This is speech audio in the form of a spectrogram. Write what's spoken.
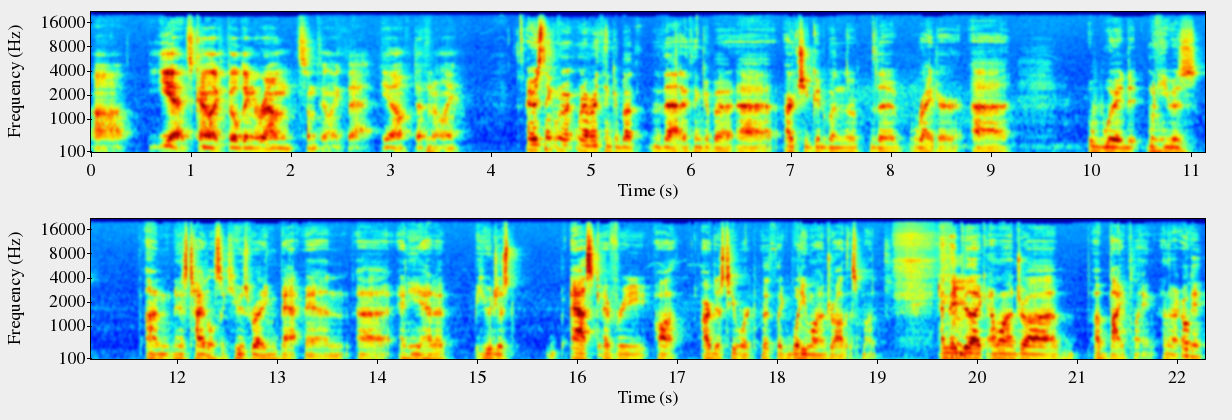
Uh, yeah, it's kind of like building around something like that. Yeah, definitely. I always think whenever I think about that, I think about uh, Archie Goodwin, the, the writer, uh, would when he was on his titles, like he was writing Batman, uh, and he had a he would just ask every artist he worked with, like, "What do you want to draw this month?" And they'd be like, "I want to draw a, a biplane," and they're like, "Okay."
